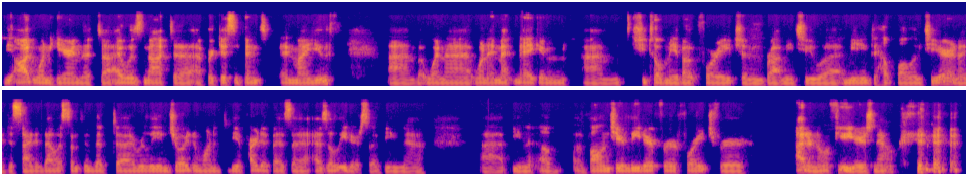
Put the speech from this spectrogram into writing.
the odd one here in that uh, I was not a participant in my youth. Um, but when uh, when I met Megan, um, she told me about 4-H and brought me to uh, a meeting to help volunteer, and I decided that was something that uh, I really enjoyed and wanted to be a part of as a as a leader. So I've been being a, a, volunteer leader for 4-H for I don't know a few years now.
